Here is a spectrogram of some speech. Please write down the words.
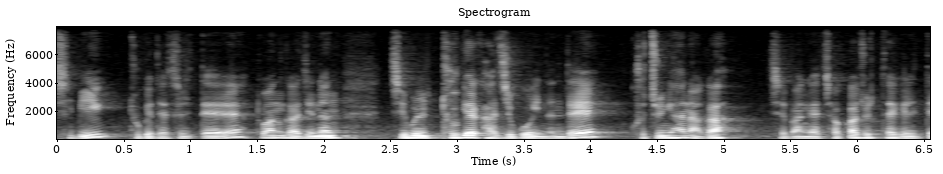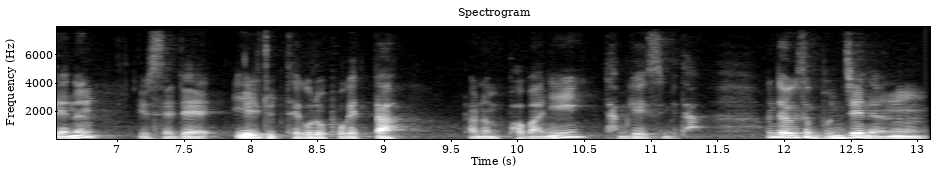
집이 두 개 됐을 때 또 한 가지는 집을 두 개 가지고 있는데 그 중에 하나가 지방의 저가주택일 때는 1세대 1주택으로 보겠다라는 법안이 담겨 있습니다. 근데 여기서 문제는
